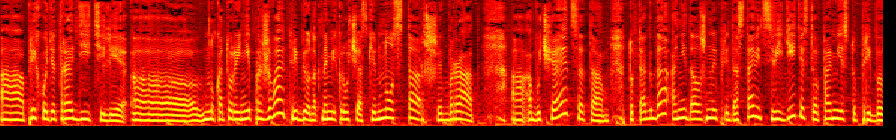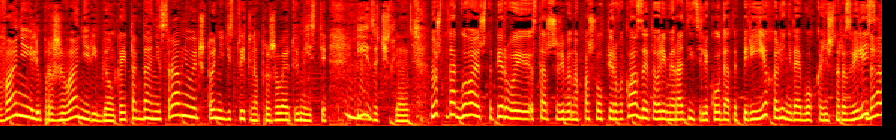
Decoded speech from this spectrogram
а, приходят родители, а, ну, которые не проживают ребенок на микроучастке, но старший брат а, обучается там, то тогда они должны предоставить свидетельство по месту пребывания или проживания ребенка, и тогда они сравнивают, что они действительно проживают вместе угу. и зачисляются. Ну, что так бывает, что первый старший ребенок пошел в первый класс, за это время родители куда-то переехали, не дай бог, конечно, развелись. Да,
